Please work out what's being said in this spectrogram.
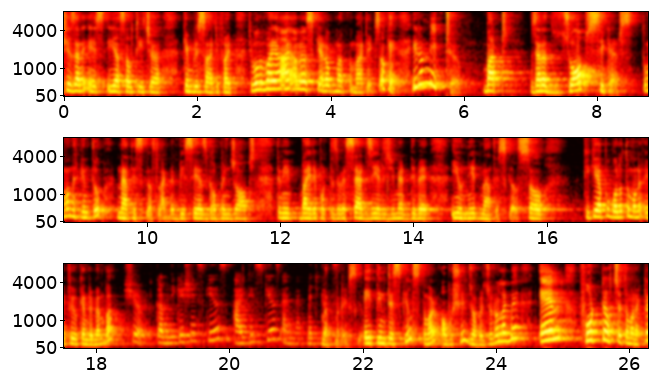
she's an is ESL teacher Cambridge certified সে বলবে, ভাই I I scared of mathematics okay you need to but যারা জব সিকার্স তোমাদের কিন্তু ম্যাথ স্কিলস লাগবে। বিসিএস গভর্নমেন্ট জবস তুমি বাইরে পড়তে যাবে স্যাট জিএর জিমেট দিবে you need math skills so কী কি আপু বলো তো মনে if you can remember sure communication skills IT skills and mathematical mathematics এই তিনটে স্কিলস তোমার অবশ্যই জবের জন্য লাগবে। এন্ড ফোরটা হচ্ছে তোমার একটা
